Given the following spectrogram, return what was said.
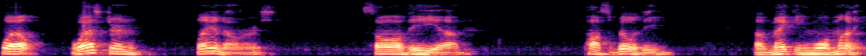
Well, Western landowners saw the uh, possibility of making more money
